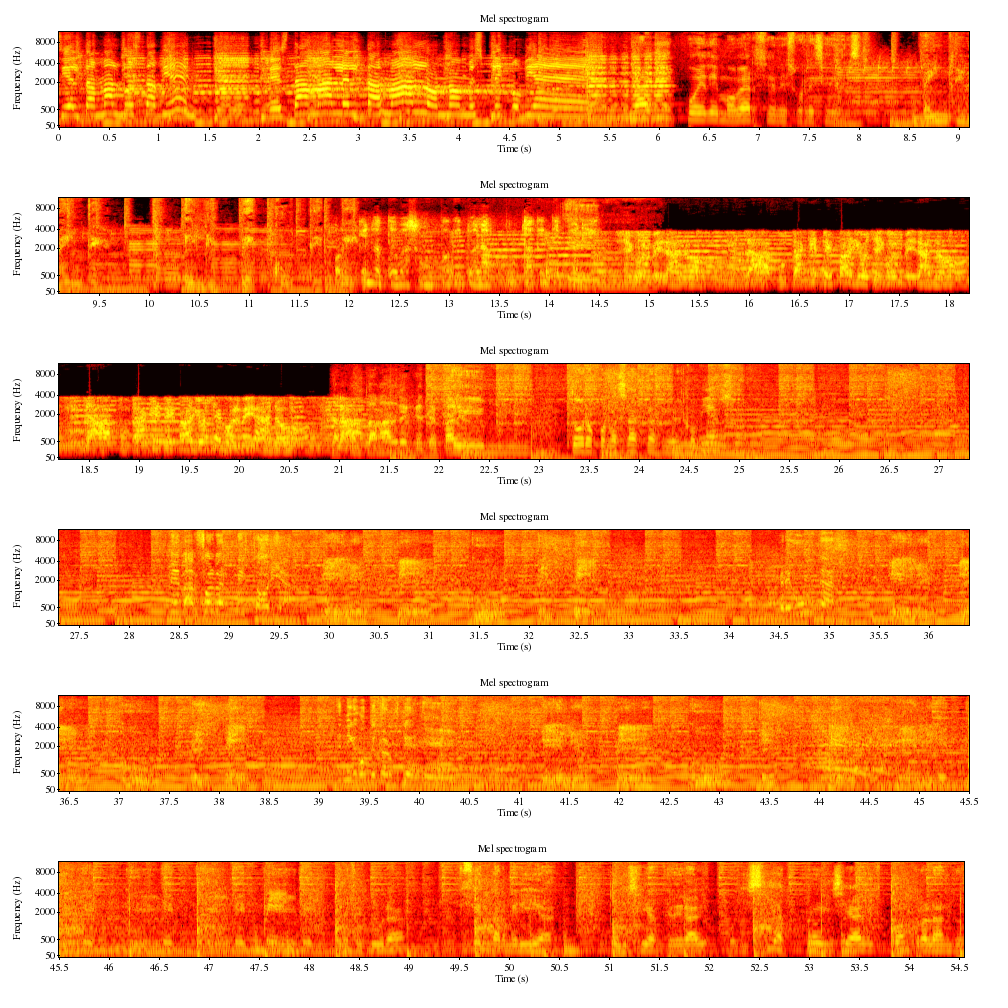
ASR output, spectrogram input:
Si el tamal no está bien, está mal el tamal o no me explico bien. Nadie puede moverse de su residencia. 2020 LPQTP. ¿Por qué no te vas un poquito a la puta que te parió? Llegó el verano, la puta que te parió, llegó el verano, la puta que te parió, llegó el verano. La puta madre que te parió. Eh, toro por las astas desde el comienzo. Me va a absolver mi historia. Contestar usted. Eh, Prefectura, Gendarmería, Policía Federal, Policías Provinciales controlando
